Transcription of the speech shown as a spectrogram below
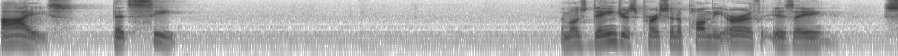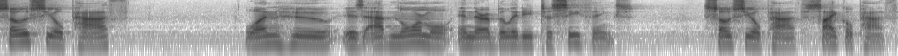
eyes that see. The most dangerous person upon the earth is a sociopath, one who is abnormal in their ability to see things. Sociopath, psychopath.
